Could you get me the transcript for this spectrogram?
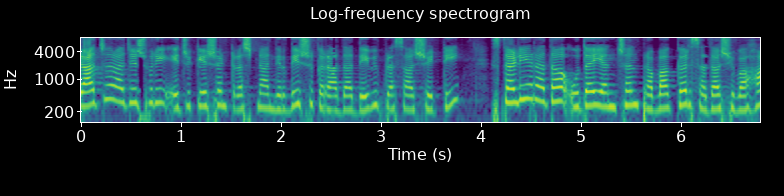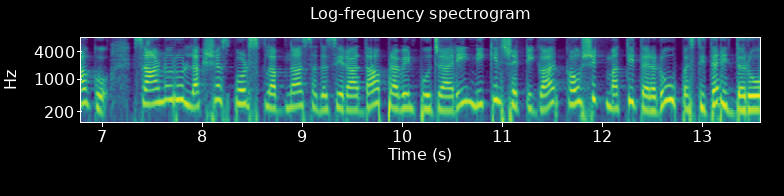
ರಾಜರಾಜೇಶ್ವರಿ ಎಜುಕೇಷನ್ ಟ್ರಸ್ಟ್ನ ನಿರ್ದೇಶಕರಾದ ದೇವಿಪ್ರಸಾದ್ ಶೆಟ್ಟಿ, ಸ್ಥಳೀಯರಾದ ಉದಯ್ ಅಂಚನ್ ಪ್ರಭಾಕರ್ ಸದಾಶಿವ ಹಾಗೂ ಸಾಣೂರು ಲಕ್ಷ ಸ್ಪೋರ್ಟ್ಸ್ ಕ್ಲಬ್ನ ಸದಸ್ಯರಾದ ಪ್ರವೀಣ್ ಪೂಜಾರಿ, ನಿಖಿಲ್ ಶೆಟ್ಟಿಗಾರ್, ಕೌಶಿಕ್ ಮತ್ತಿತರರು ಉಪಸ್ಥಿತರಿದ್ದರು.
